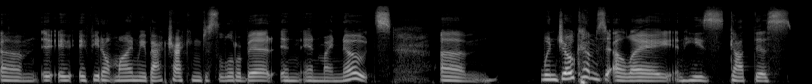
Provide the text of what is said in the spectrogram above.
Um, if, if you don't mind me backtracking just a little bit in in my notes um, when Joe comes to LA and he's got this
